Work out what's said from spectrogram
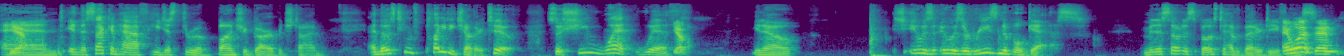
And in the second half, he just threw a bunch of garbage time. And those teams played each other too. So she went with, Yep. you know, it was it was a reasonable guess. Minnesota's supposed to have a better defense. It was, and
